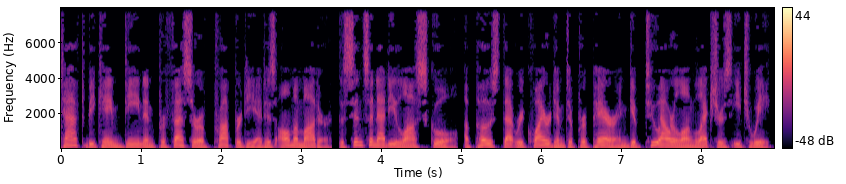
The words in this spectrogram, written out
Taft became dean and professor of property at his alma mater, the Cincinnati Law School, a post that required him to prepare and give two-hour-long lectures each week.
